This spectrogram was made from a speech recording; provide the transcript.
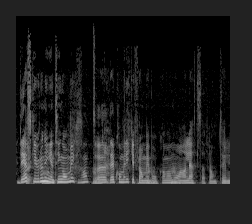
Det skriver hun ingenting om. ikke sant? Uh, det kommer ikke fram i mm. boka. Man må lete seg fram til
